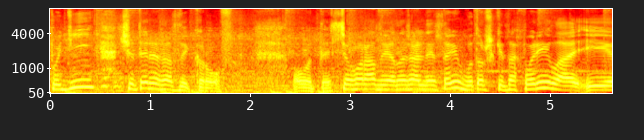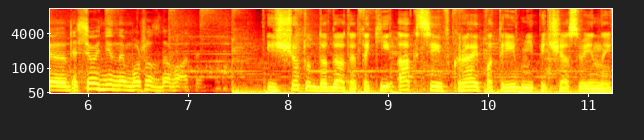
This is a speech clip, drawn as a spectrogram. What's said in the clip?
подій 4 рази кров. От цього разу я, на жаль, не здаю, бо трошки захворіла і сьогодні не можу здавати. І що тут додати? Такі акції вкрай потрібні під час війни.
